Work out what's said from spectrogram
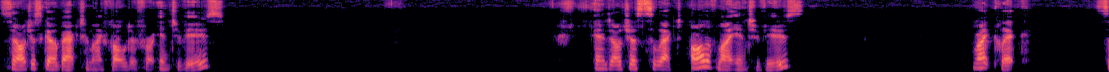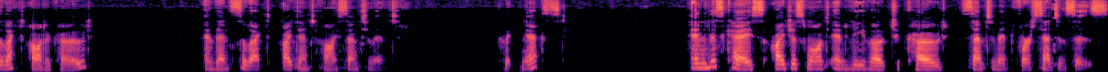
So I'll just go back to my folder for interviews. And I'll just select all of my interviews, right click, select AutoCode, and then select Identify Sentiment. Click Next. And in this case, I just want NVivo to code sentiment for sentences.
